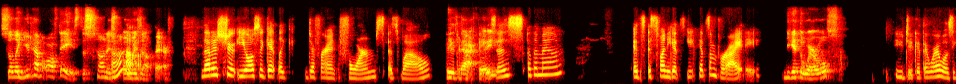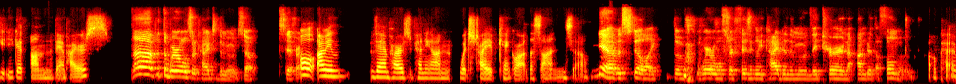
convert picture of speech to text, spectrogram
So like you'd have off days. The sun is oh. always up there. That is true. You also get like different forms as well. Exactly. phases of the moon. It's it's fun. You get you get some variety. You get the werewolves. You do get the werewolves. You get you get um the vampires. Uh, but the werewolves are tied to the moon, so it's different. Oh, I mean, vampires, depending on which type, can't go out in the sun. So yeah, but still, like the werewolves are physically tied to the moon. They turn under the full moon. Okay.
